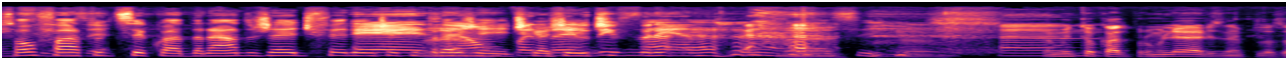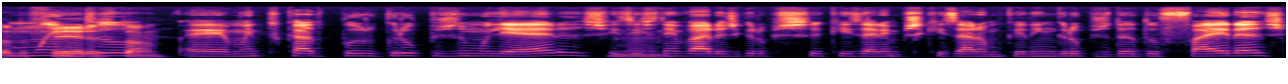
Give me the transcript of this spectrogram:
Só o fato de ser quadrado já é diferente É, aqui pra é um gente. que a gente né, diferente. é, assim. É muito tocado por mulheres, né? Pelas adufeiras e tal. é muito tocado por grupos de mulheres. Existem vários grupos, se quiserem pesquisar um bocadinho, grupos de adufeiras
